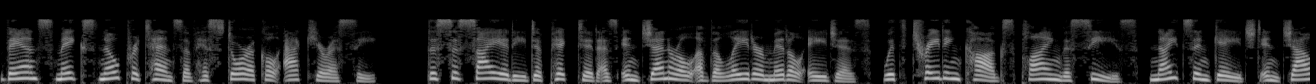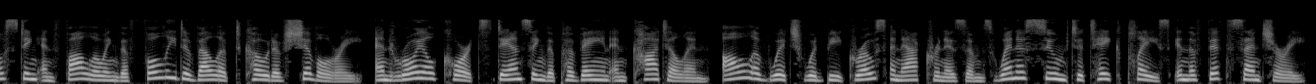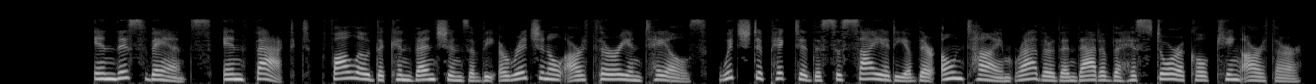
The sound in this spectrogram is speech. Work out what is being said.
Vance makes no pretense of historical accuracy, the society depicted is in general of the later Middle Ages, with trading cogs plying the seas, knights engaged in jousting and following the fully developed code of chivalry, and royal courts dancing the pavane and cotillon, all of which would be gross anachronisms when assumed to take place in the 5th century. In this Vance, in fact, followed the conventions of the original Arthurian tales, which depicted the society of their own time rather than that of the historical King Arthur.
